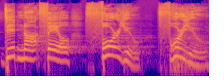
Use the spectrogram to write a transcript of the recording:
did not fail for you, for you.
